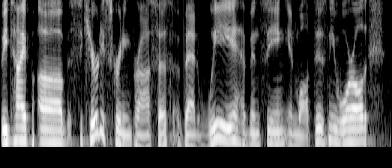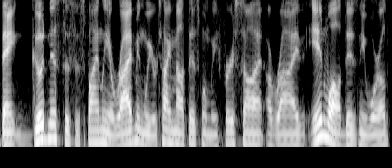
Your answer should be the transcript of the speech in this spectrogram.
the type of security screening process that we have been seeing in Walt Disney World. Thank goodness this is finally arriving. We were talking about this when we first saw it arrive in Walt Disney World,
